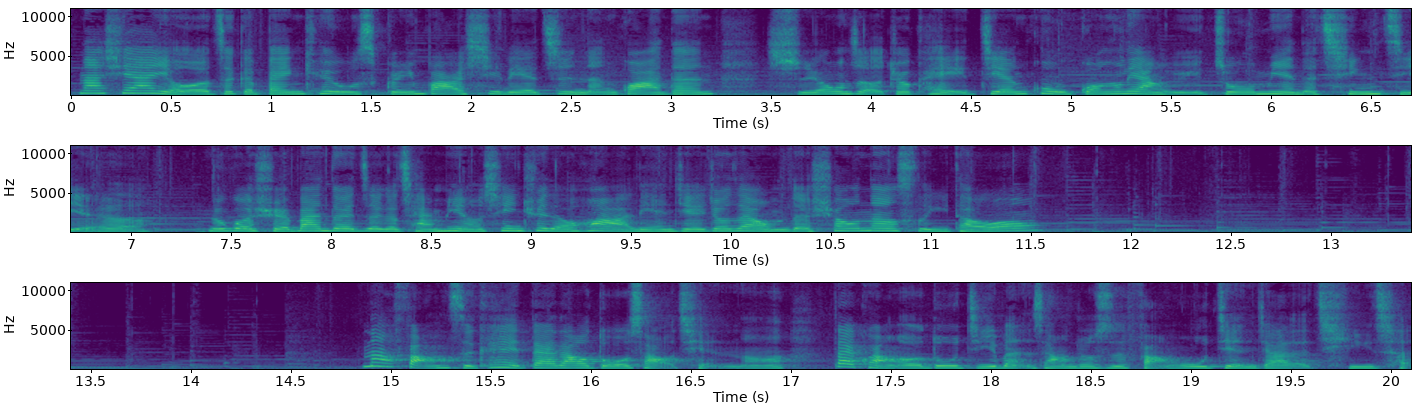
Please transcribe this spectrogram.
那现在有了这个 BenQ Screen Bar 系列智能挂灯，使用者就可以兼顾光亮与桌面的清洁了。如果学伴对这个产品有兴趣的话，链接就在我们的 Show Notes 里头哦。那房子可以贷到多少钱呢？贷款额度基本上就是房屋建价的七成。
